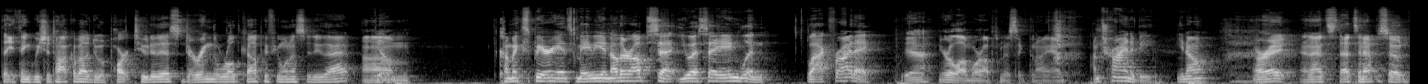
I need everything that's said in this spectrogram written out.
that you think we should talk about. Do a part two to this during the World Cup if you want us to do that. Um, Come experience maybe another upset. USA England Black Friday. Yeah. You're a lot more optimistic than I am. I'm trying to be. You know. All right, and that's that's an episode.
